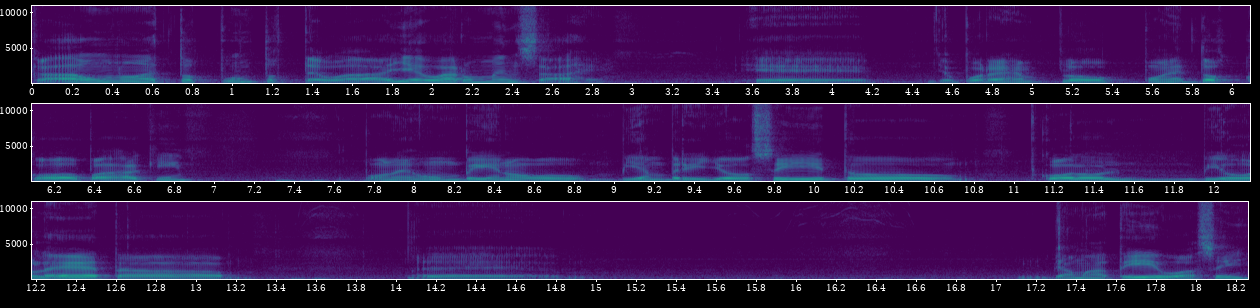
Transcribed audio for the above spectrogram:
cada uno de estos puntos te va a llevar un mensaje. Eh, yo, por ejemplo, pones dos copas aquí, pones un vino bien brillosito, color violeta, eh, llamativo así.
